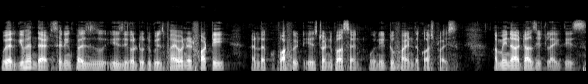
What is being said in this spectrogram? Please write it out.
we are given that selling price is equal to rupees 540 and the profit is 20%, we need to find the cost price. Amina does it like this.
